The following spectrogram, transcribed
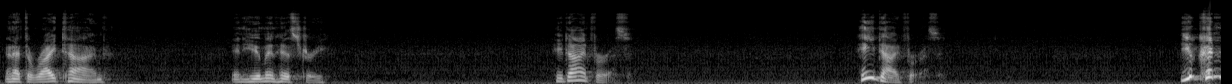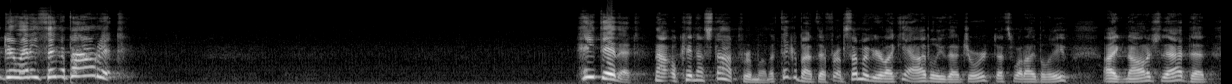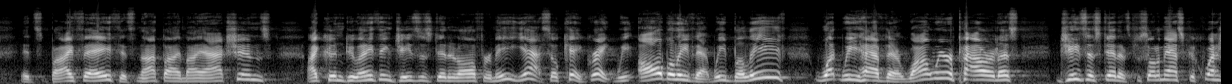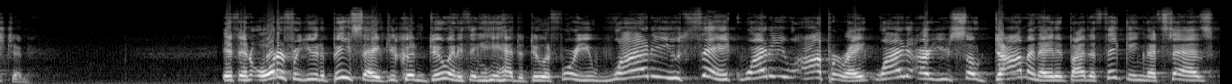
And at the right time in human history, he died for us. He died for us. You couldn't do anything about it. He did it. Now, okay, now stop for a moment. Think about that. Some of you are like, yeah, I believe that, George. That's what I believe. I acknowledge that, that it's by faith, it's not by my actions. I couldn't do anything. Jesus did it all for me. Yes, okay, great. We all believe that. We believe what we have there. While we were powerless, Jesus did it. So let me ask a question. If in order for you to be saved, you couldn't do anything, he had to do it for you, why do you think, why do you operate, why are you so dominated by the thinking that says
